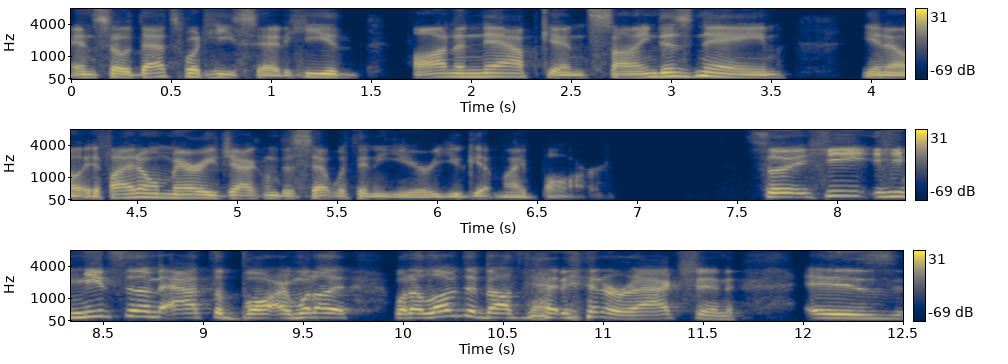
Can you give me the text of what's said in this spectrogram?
And so that's what he said. He had on a napkin signed his name. You know, if I don't marry Jacqueline Bisset within a year, you get my bar. So he he meets them at the bar, and what I what I loved about that interaction is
